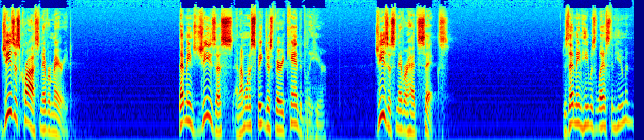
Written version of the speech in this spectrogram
Jesus Christ never married. That means Jesus, and I'm going to speak just very candidly here, Jesus never had sex. Does that mean he was less than human?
